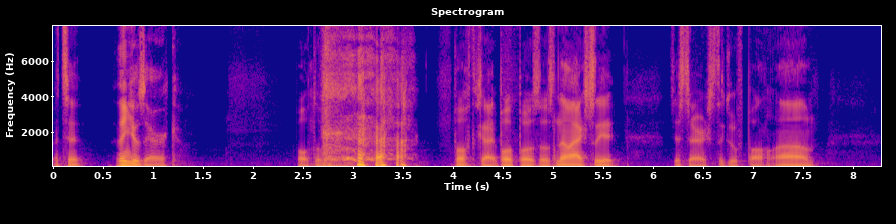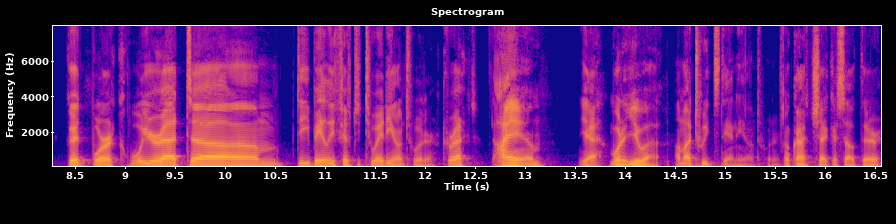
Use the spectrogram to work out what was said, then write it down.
that's it. I think it was Eric. Both of them. both guy, both bozos. No, actually, it, just Eric's the goofball. Um, good work. Well, you're at um, D Bailey fifty two eighty on Twitter, correct? I am. Yeah, What are you at? I'm at Tweet Standing on Twitter. Okay. check us out there.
